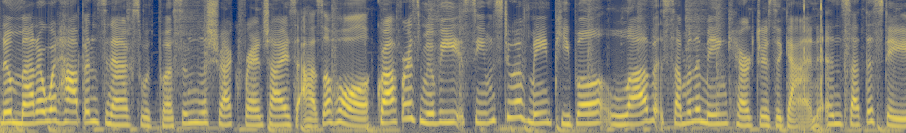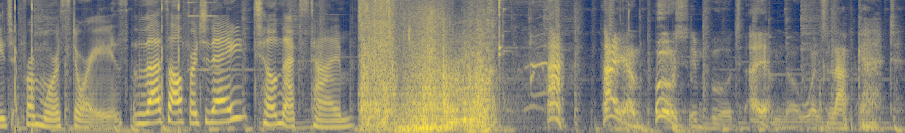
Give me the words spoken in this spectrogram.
No matter what happens next with Puss in the Shrek franchise as a whole, Crawford's movie seems to have made people love some of the main characters again and set the stage for more stories. That's all for today. Till next time. I am Puss in Boots. I am no one's lapcat.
